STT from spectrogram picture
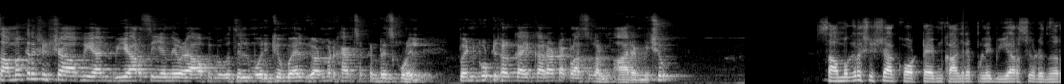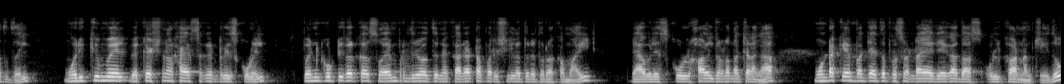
സമഗ്ര ശിക്ഷാ അഭിയാൻ ബി ആർ സി എന്നിവയുടെ ആഭിമുഖ്യത്തിൽ മുരിക്കുമ്പോൾ ഗവൺമെന്റ് ഹയർ സെക്കൻഡറി സ്കൂളിൽ പെൺകുട്ടികൾക്കായി കരാട്ട ക്ലാസുകൾ ആരംഭിച്ചു. സമഗ്ര ശിക്ഷ കോട്ടയം കാഞ്ഞിരപ്പള്ളി ബി ആർ സിയുടെ നേതൃത്വത്തിൽ മുരിക്കുമ്പേൽ വെക്കേഷണൽ ഹയർ സെക്കൻഡറി സ്കൂളിൽ പെൺകുട്ടികൾക്ക് സ്വയം പ്രതിരോധത്തിന് കരാട്ട പരിശീലനത്തിന് തുടക്കമായി. രാവിലെ സ്കൂൾ ഹാളിൽ നടന്ന ചടങ്ങ് മുണ്ടക്കയം പഞ്ചായത്ത് പ്രസിഡന്റായ രേഖാദാസ് ഉദ്ഘാടനം ചെയ്തു.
